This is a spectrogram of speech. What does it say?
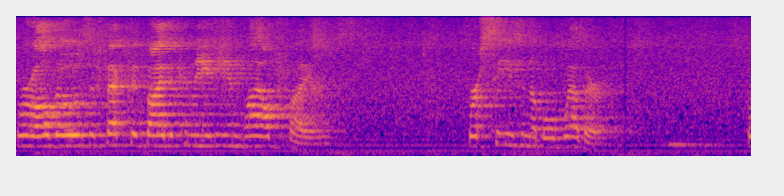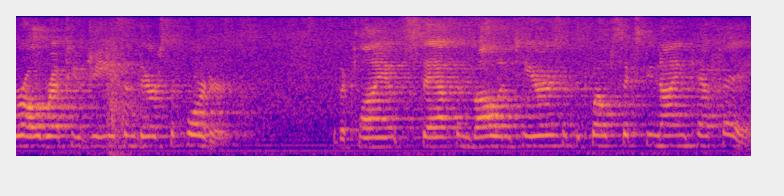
For all those affected by the Canadian wildfires, for seasonable weather, for all refugees and their supporters, for the clients, staff, and volunteers at the 1269 Cafe,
